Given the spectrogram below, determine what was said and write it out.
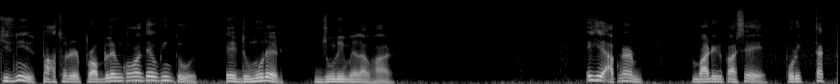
কিডনির পাথরের প্রবলেম কমাতেও কিন্তু এই ডুমুরের জুড়ি মেলা ভার এই যে আপনার বাড়ির পাশে পরিত্যক্ত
